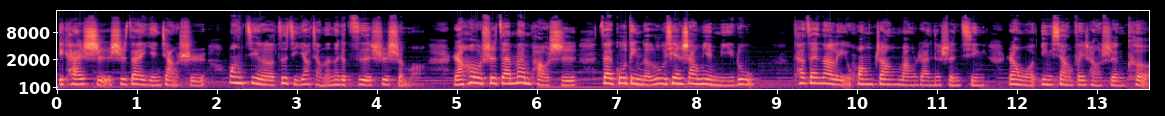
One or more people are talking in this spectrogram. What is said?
一开始是在演讲时忘记了自己要讲的那个字是什么，然后是在慢跑时在固定的路线上面迷路。他在那里慌张茫然的神情让我印象非常深刻。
